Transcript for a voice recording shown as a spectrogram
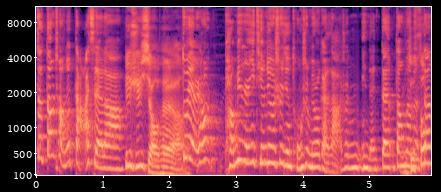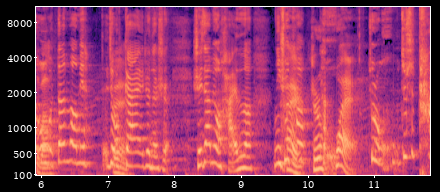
他当场就打起来了。必须削他呀！对呀、然后旁边人一听这个事情，同事没有敢拉，说你你单单单方面单我单方面就该真的是，谁家没有孩子呢？你说他真是他坏，就是就是太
